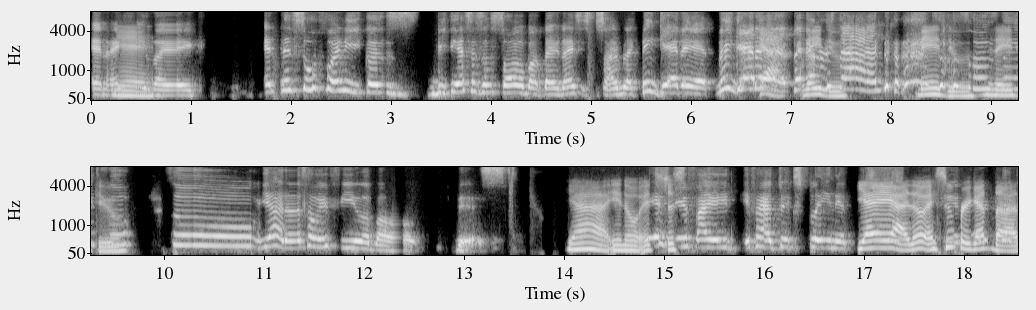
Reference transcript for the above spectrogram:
And I Yeah. feel like and it's so funny because BTS has a song about Dionysus. So I'm like, they get it. They get Yeah, it. They, they do. understand. They do. it's They do. So, so yeah, that's how I feel about this. Yeah, you know, it's if, just if I if I had to explain it, yeah, yeah, yeah. No, I super get that.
